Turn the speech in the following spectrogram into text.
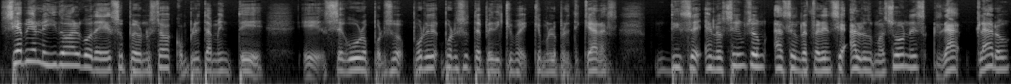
Sí había leído algo de eso, pero no estaba completamente eh, seguro, por eso, por, por, eso te pedí que me, que me lo platicaras. Dice, en Los Simpsons hacen referencia a los masones, claro.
